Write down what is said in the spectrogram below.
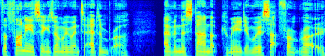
the funniest thing is when we went to Edinburgh, Evan, the stand-up comedian, we were sat front row.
